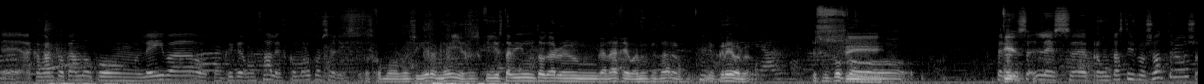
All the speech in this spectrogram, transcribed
eh, acabar tocando con Leiva o con Quique González, ¿cómo lo conseguisteis? pues como consiguieron ellos. Es que ellos también tocaron en un garaje cuando empezaron, yo creo, ¿no? Es un poco... Sí. ¿Pero les, les, eh, preguntasteis vosotros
